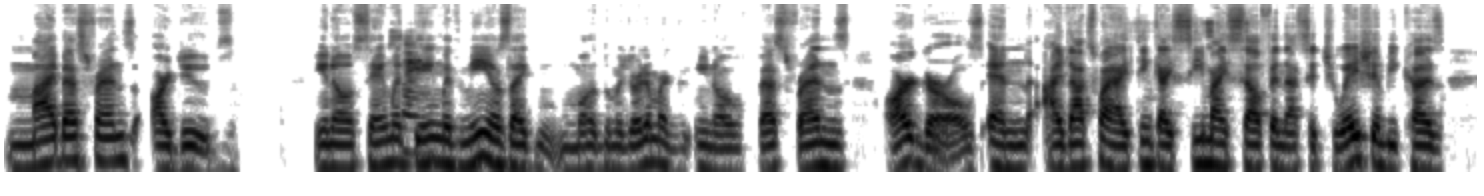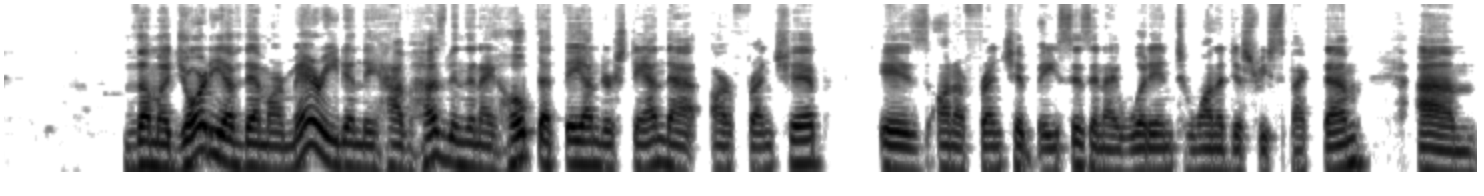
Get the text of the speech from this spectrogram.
My best friends are dudes. You know, same with Same. being with me. I was like, mo- the majority of my, you know, best friends are girls. And I that's why I think I see myself in that situation because the majority of them are married and they have husbands. And I hope that they understand that our friendship is on a friendship basis and I wouldn't want to disrespect them. Um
